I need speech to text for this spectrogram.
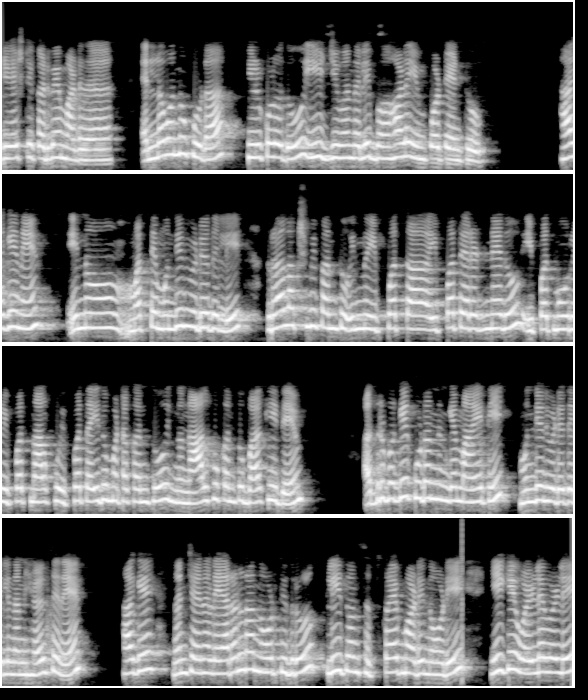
ಜಿ ಎಸ್ ಟಿ ಕಡಿಮೆ ಮಾಡಿದ, ಎಲ್ಲವನ್ನೂ ಕೂಡ ತಿಳ್ಕೊಳ್ಳೋದು ಈ ಜೀವನದಲ್ಲಿ ಬಹಳ ಇಂಪಾರ್ಟೆಂಟು ಹಾಗೇನೆ ಇನ್ನು ಮತ್ತೆ ಮುಂದಿನ ವಿಡಿಯೋದಲ್ಲಿ ಗೃಹಲಕ್ಷ್ಮಿ ಕಂತು ಇನ್ನು ಇಪ್ಪತ್ತ, ಇಪ್ಪತ್ತೆರಡನೇದು ಇಪ್ಪತ್ತ್ಮೂರು ಇಪ್ಪತ್ನಾಲ್ಕು, ಇಪ್ಪತ್ತೈದು ಮಠ ಕಂತು, ಇನ್ನು ನಾಲ್ಕು ಕಂತು ಬಾಕಿ ಇದೆ. ಅದ್ರ ಬಗ್ಗೆ ಕೂಡ ನನಗೆ ಮಾಹಿತಿ ಮುಂದಿನ ವಿಡಿಯೋದಲ್ಲಿ ನಾನು ಹೇಳ್ತೇನೆ. ಹಾಗೆ ನನ್ನ ಚಾನಲ್ ಯಾರೆಲ್ಲ ನೋಡ್ತಿದ್ರು ಪ್ಲೀಸ್ ಒಂದು ಸಬ್ಸ್ಕ್ರೈಬ್ ಮಾಡಿ, ನೋಡಿ. ಹೀಗೆ ಒಳ್ಳೆ ಒಳ್ಳೆ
